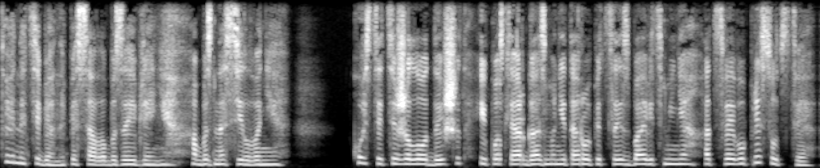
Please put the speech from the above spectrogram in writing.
то и на тебя написала бы заявление об изнасиловании. Костя тяжело дышит и после оргазма не торопится избавить меня от своего присутствия.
